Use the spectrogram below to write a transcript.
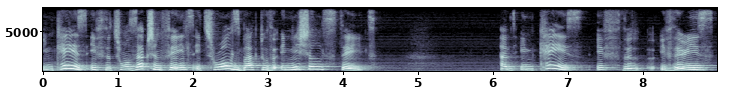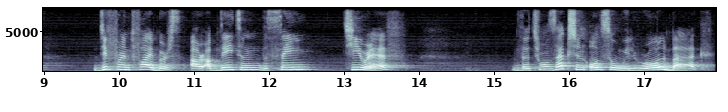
in case if the transaction fails, it rolls back to the initial state. And in case if, the, if there is different fibers are updating the same TREF, the transaction also will roll back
